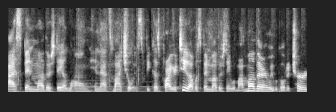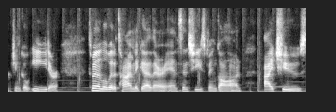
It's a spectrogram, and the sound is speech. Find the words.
I spend Mother's Day alone and that's my choice because prior to I would spend Mother's Day with my mother, we would go to church and go eat or spend a little bit of time together and since she's been gone, I choose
